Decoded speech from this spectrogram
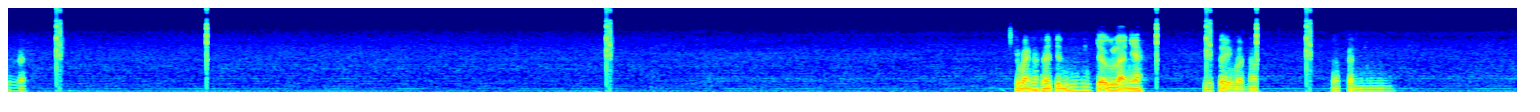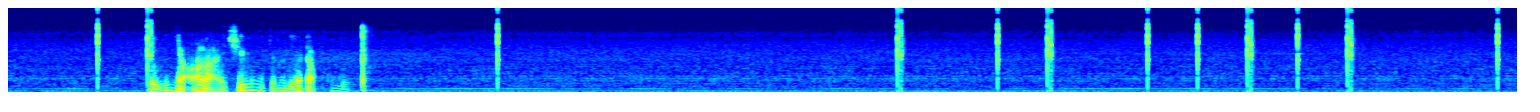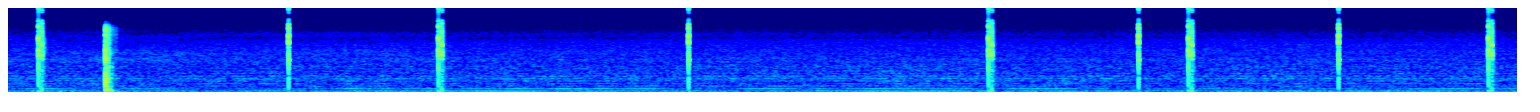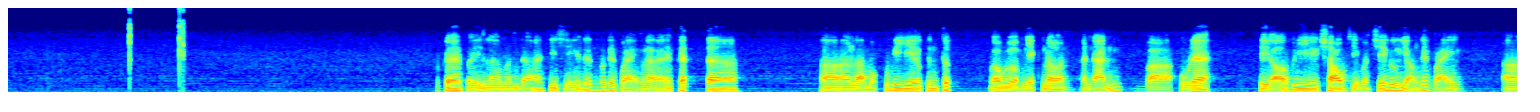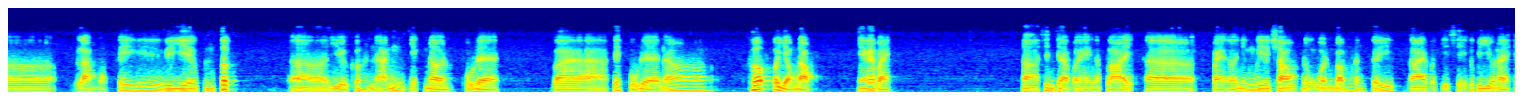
Mình ra các bạn có thể chỉnh chữ lại nha. Cứ tùy mình thôi Cho kênh chữ nhỏ lại xíu cho nó dễ đọc. Ok, vậy là mình đã chia sẻ đến với các bạn là cách uh, uh, làm một cái video tin tức bao gồm nhạc nền, hình ảnh và phụ đề. Thì ở video sau thì mình sẽ hướng dẫn các bạn uh, làm một cái video tin tức uh, vừa có hình ảnh, nhạc nền, phụ đề và cái phụ đề nó khớp với giọng đọc nha các bạn. À, xin chào và hẹn gặp lại. à, bạn ở những video sau. Đừng quên bấm đăng ký, like và chia sẻ cái video này.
